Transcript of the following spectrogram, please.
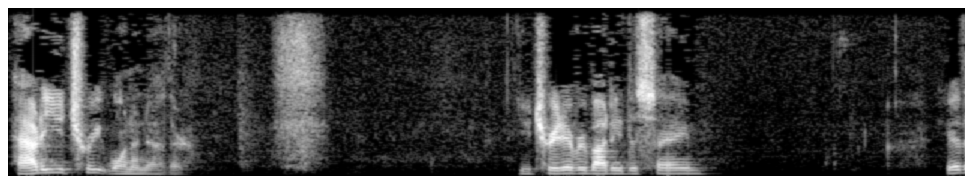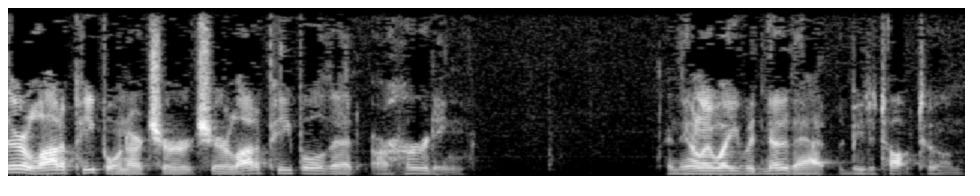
How do you treat one another? You treat everybody the same? Yeah, there are a lot of people in our church. There are a lot of people that are hurting. And the only way you would know that would be to talk to them.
